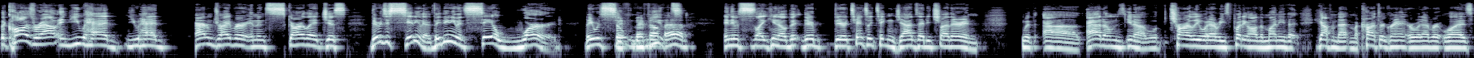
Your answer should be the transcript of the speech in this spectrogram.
The claws were out, and you had you had Adam Driver and then Scarlett just they were just sitting there. They didn't even say a word. They were so they, they felt bad. and it was like you know they- they're they're intentionally taking jabs at each other and with uh adams you know with charlie whatever he's putting all the money that he got from that macarthur grant or whatever it was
